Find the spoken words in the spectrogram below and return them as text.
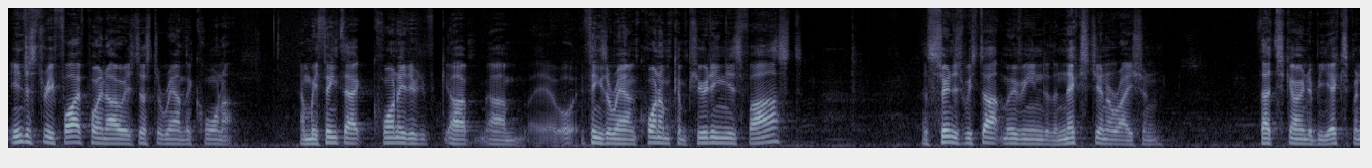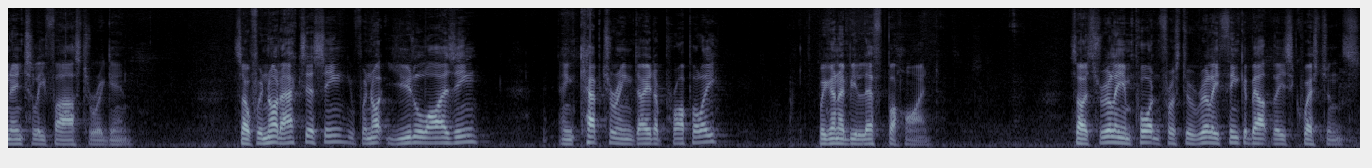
Industry 5.0 is just around the corner. And we think that quantitative uh, um, things around quantum computing is fast. As soon as we start moving into the next generation, that's going to be exponentially faster again. So if we're not accessing, if we're not utilizing and capturing data properly, we're going to be left behind. So it's really important for us to really think about these questions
